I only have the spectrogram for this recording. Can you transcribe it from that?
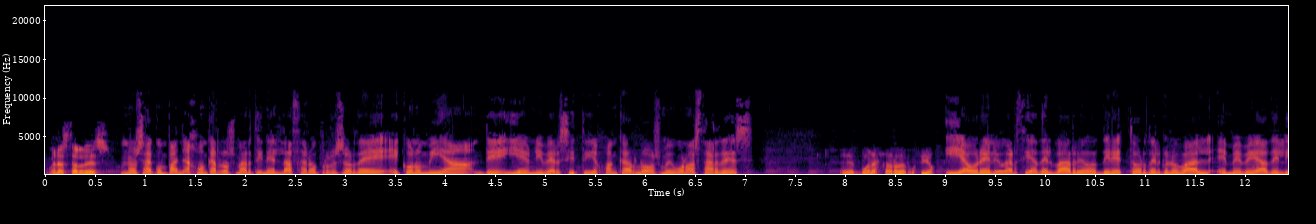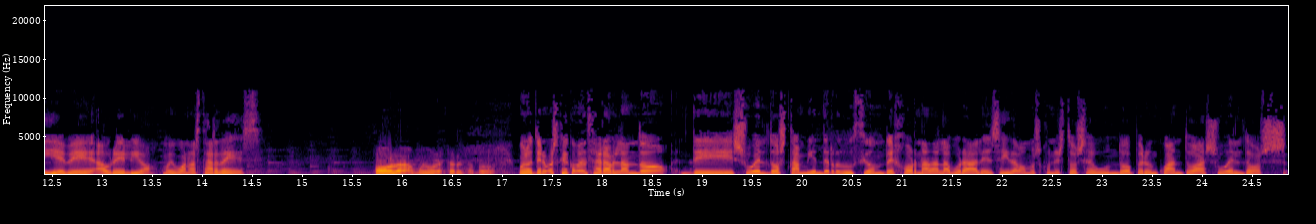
Buenas tardes. Nos acompaña Juan Carlos Martínez Lázaro, profesor de Economía de IE University. Juan Carlos, muy buenas tardes. Eh, buenas tardes, Rocío. Y Aurelio García del Barrio, director del Global MBA del IEB. Aurelio, muy buenas tardes. Hola, muy buenas tardes a todos. Bueno, tenemos que comenzar hablando de sueldos, también de reducción de jornada laboral. Enseguida vamos con esto segundo, pero en cuanto a sueldos,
